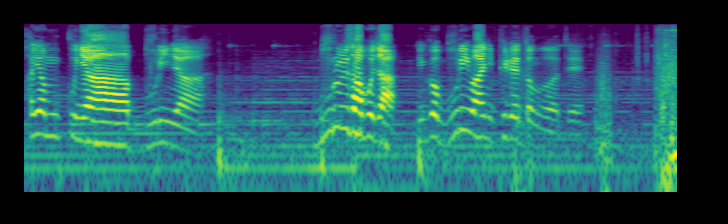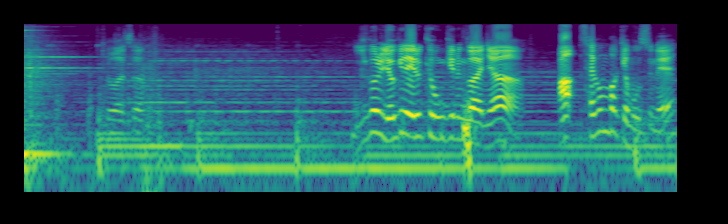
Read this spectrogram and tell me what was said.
화염구냐, 물이냐? 물을 사보자. 이거 물이 많이 필요했던 것 같아. 좋았어. 이걸 여기다 이렇게 옮기는 거 아니야? 아! 세 번밖에 못 쓰네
